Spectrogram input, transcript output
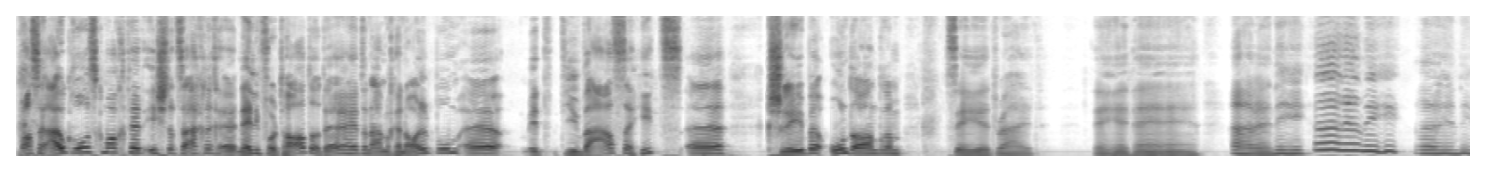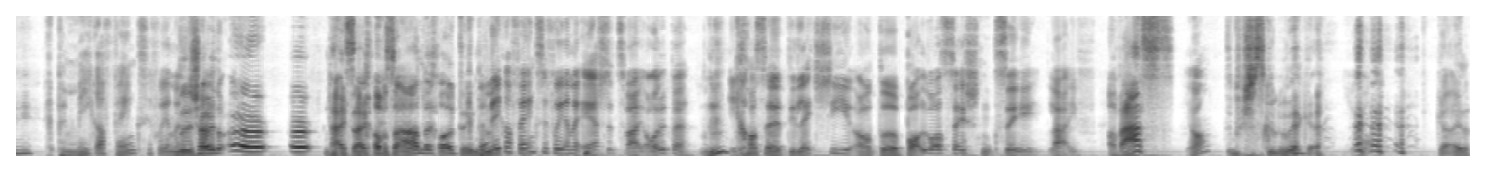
was er auch groß gemacht hat, ist tatsächlich äh, Nelly Furtado. Der hat dann nämlich ein Album äh, mit diversen Hits äh, geschrieben, unter anderem Say It Right, Say It Right. Ich bin mega Fan von ihren, das ist auch wieder äh, äh. Nein, ist eigentlich aber so ähnlich halt ich bin drin. mega Fan von ihren ersten zwei Alben. Mhm. Ich, habe sie die letzte an der Balwas-Session gesehen, live. Ah, was? Ja? Du bist es schauen? Ja. Geil.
